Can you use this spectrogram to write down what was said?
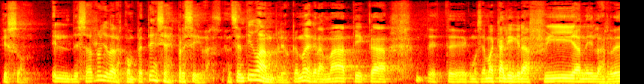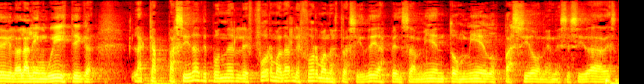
que son el desarrollo de las competencias expresivas, en sentido amplio, que no es gramática, este, ¿cómo se llama? caligrafía, ni las reglas, la lingüística, la capacidad de ponerle forma, darle forma a nuestras ideas, pensamientos, miedos, pasiones, necesidades,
